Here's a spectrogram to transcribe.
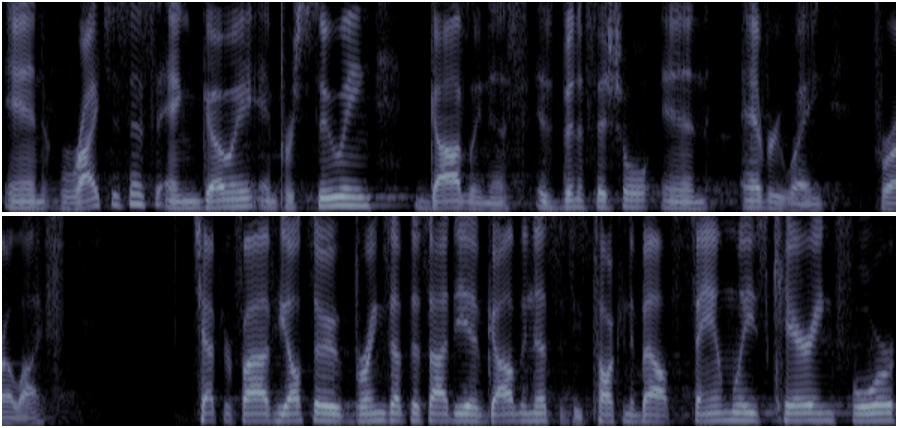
in righteousness and going and pursuing godliness is beneficial in every way for our life. Chapter 5, he also brings up this idea of godliness as he's talking about families caring for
